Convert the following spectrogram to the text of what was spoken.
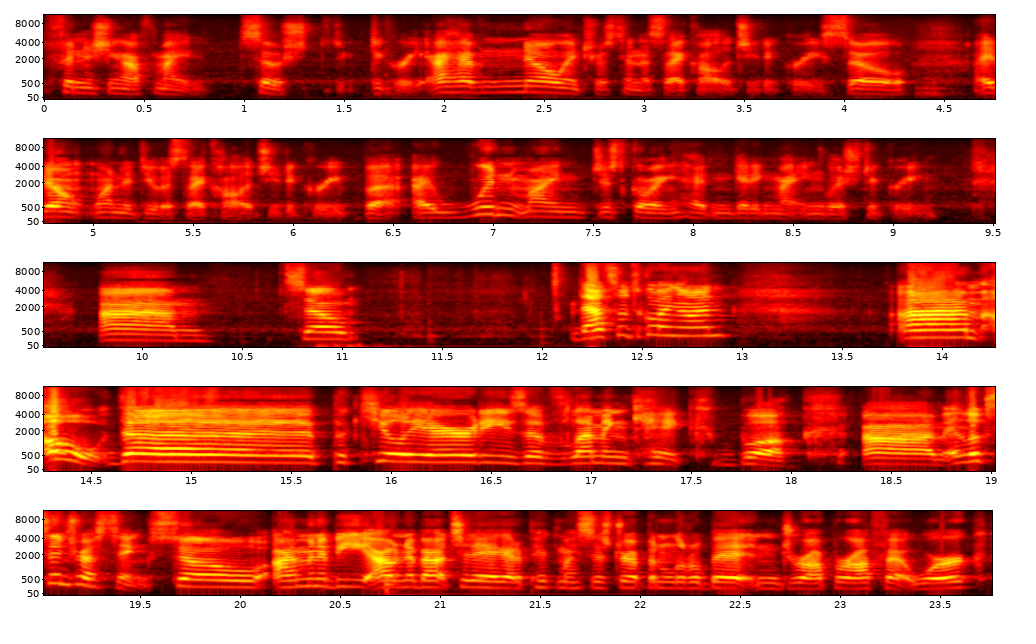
finishing off my social degree. I have no interest in a psychology degree, so I don't want to do a psychology degree, but I wouldn't mind just going ahead and getting my English degree. Um, so that's what's going on. Um, oh, the peculiarities of lemon cake book. Um, it looks interesting. So I'm gonna be out and about today. I gotta pick my sister up in a little bit and drop her off at work.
